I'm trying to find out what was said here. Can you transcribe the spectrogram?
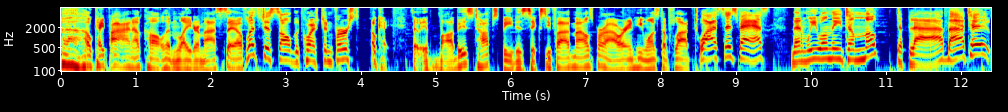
okay, fine, I'll call him later myself. Let's just solve the question first. Okay, so if Bobby's top speed is 65 miles per hour and he wants to fly twice as fast, then we will need to multiply by two.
